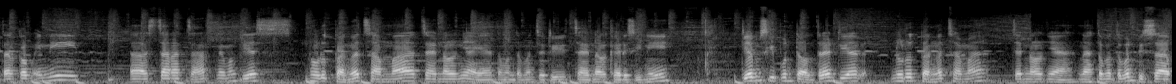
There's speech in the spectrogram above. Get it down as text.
Telkom ini uh, secara chart memang dia nurut banget sama channelnya ya teman-teman. Jadi channel garis ini dia meskipun downtrend dia nurut banget sama channelnya. Nah teman-teman bisa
